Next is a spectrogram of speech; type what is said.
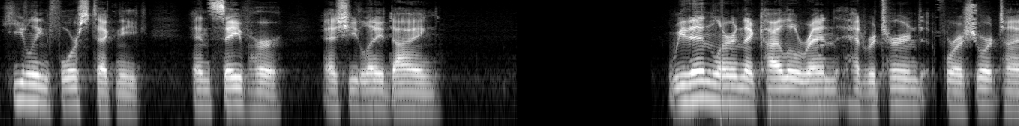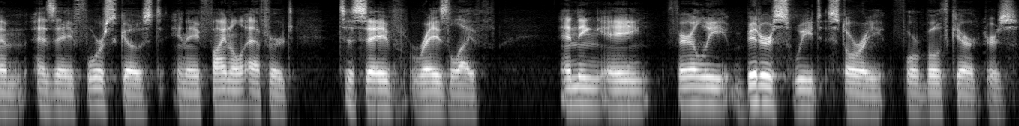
healing force technique and save her as she lay dying. We then learn that Kylo Ren had returned for a short time as a force ghost in a final effort to save Rey's life, ending a fairly bittersweet story for both characters.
